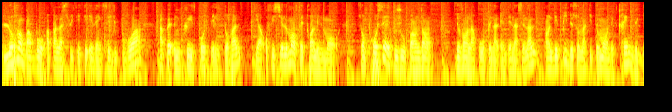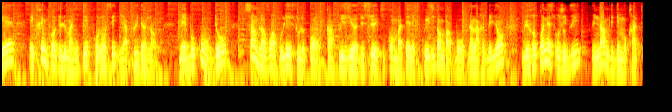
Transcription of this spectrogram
Laurent Babo a par la suite été évincé du pouvoir après une crise post-électorale qui a officiellement fait 3000 morts. Son procès est toujours pendant devant la Cour pénale internationale en dépit de son acquittement des crimes de guerre et crimes contre l'humanité prononcés il y a plus d'un an. Mais beaucoup d'eau semble avoir roulé sous le pont car plusieurs de ceux qui combattaient l'ex-président Barbeau dans la rébellion lui reconnaissent aujourd'hui une arme de démocrate.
